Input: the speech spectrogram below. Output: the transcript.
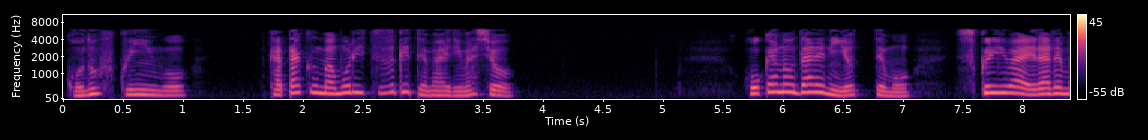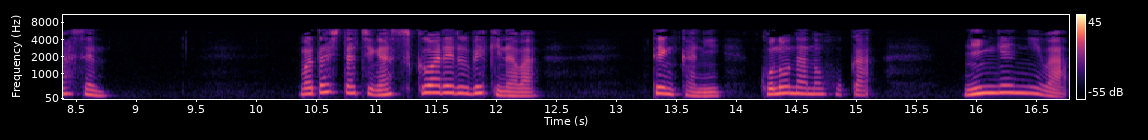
この福音を固く守り続けてまいりましょう。他の誰によっても救いは得られません。私たちが救われるべき名は、天下にこの名のほか、人間には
